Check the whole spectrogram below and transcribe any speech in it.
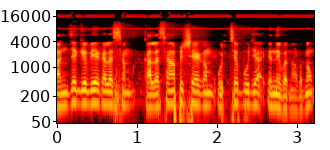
പഞ്ചഗവ്യ കലശം കലശാഭിഷേകം ഉച്ചപൂജ എന്നിവ നടന്നു.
